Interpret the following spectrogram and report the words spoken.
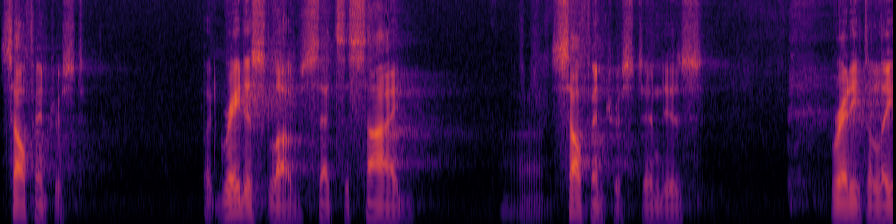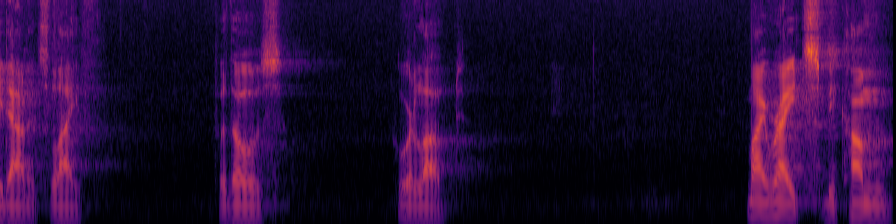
self interest. But greatest love sets aside self interest and is ready to lay down its life for those who are loved. My rights become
